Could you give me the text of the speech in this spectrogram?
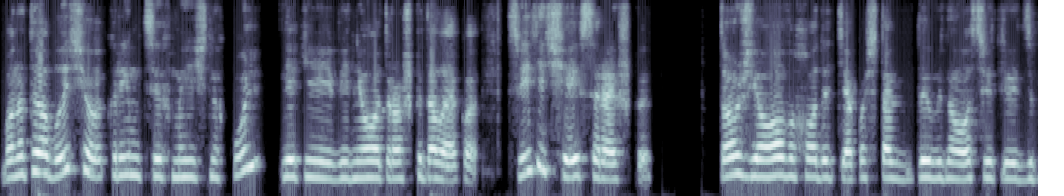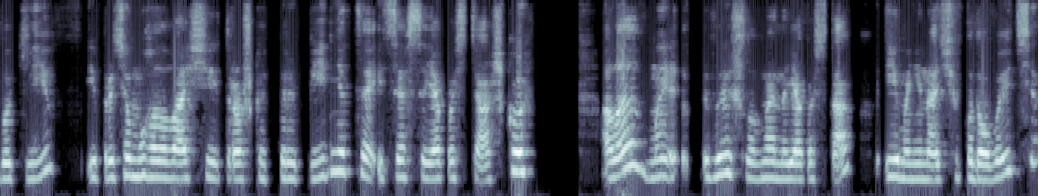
бо на те обличчя, окрім цих магічних куль, які від нього трошки далеко, світять ще й сережки. Тож його виходить якось так дивно освітлюють з боків, і при цьому голова ще й трошки перепіднята, і це все якось тяжко. Але ми... вийшло в мене якось так, і мені наче подобається.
